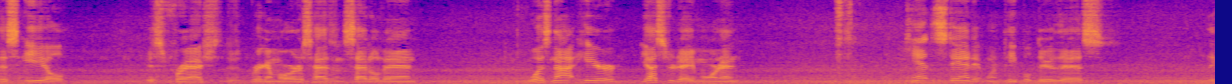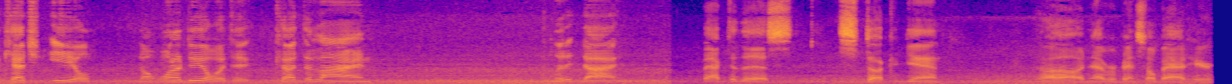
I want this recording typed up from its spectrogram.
this eel is fresh. The rigor mortis hasn't settled in. Was not here yesterday morning. Can't stand it when people do this. They catch eel, don't want to deal with it, cut the line, and let it die. Back to this. Stuck again. Oh, never been so bad here.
